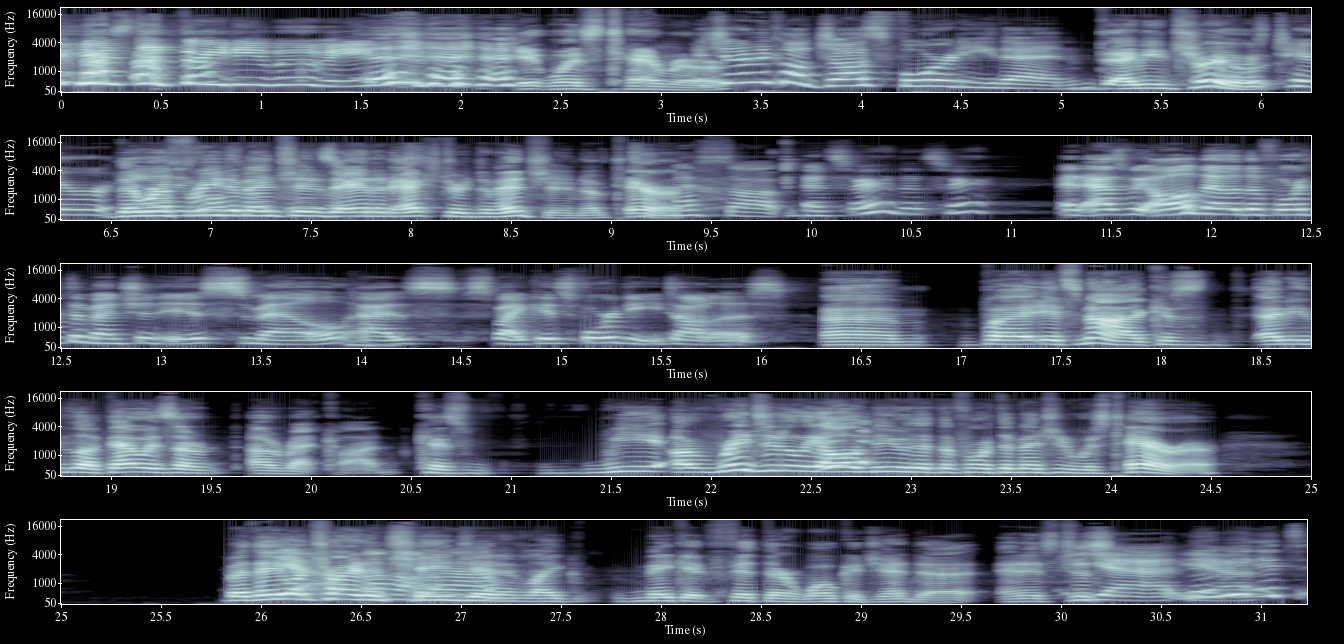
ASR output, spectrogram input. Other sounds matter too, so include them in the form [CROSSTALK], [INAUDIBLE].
Here's the 3D movie. it It was terror. should have been called Jaws 40 then. I mean, true. There was terror. There were three dimensions and an extra dimension of terror. Messed up. That's fair. That's fair. And as we all know, the fourth dimension is smell, as Spy Kids 4D taught us. Um, but it's not because I mean, look, that was a a retcon because we originally all knew that the fourth dimension was terror, but they were trying to uh-huh. change it and like make it fit their woke agenda, and it's just yeah, Maybe yeah. it's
